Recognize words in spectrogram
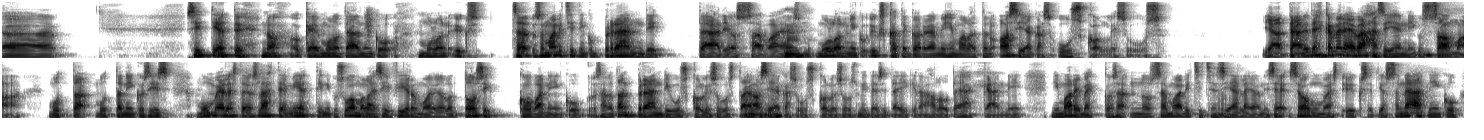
Öö, sitten tietty, no okei, okay, mulla on täällä niinku, mulla on yksi, sä, sä mainitsit niinku brändit täällä jossain vaiheessa, mm. mutta mulla on niinku yksi kategoria, mihin mä oon laittanut asiakasuskollisuus. Ja tämä nyt ehkä menee vähän siihen niinku samaa. Mutta, mutta niin kuin siis mun mielestä, jos lähtee miettimään niin kuin suomalaisia firmoja, joilla on tosi kova, niin kuin sanotaan brändiuskollisuus tai mm. asiakasuskollisuus, miten sitä ikinä haluaa tehdäkään, niin, niin Marimekko, sä, no sä mainitsit sen mm. siellä jo, niin se, se on mun mielestä yksi, että jos sä näet, niin kuin,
